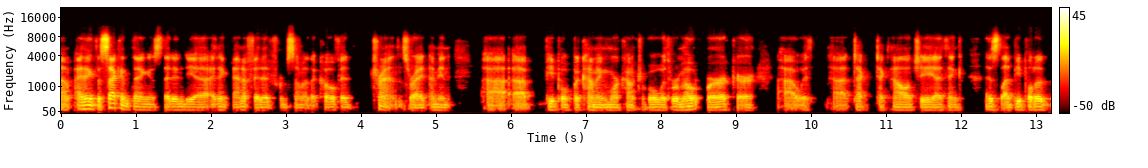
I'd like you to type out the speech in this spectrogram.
Um, I think the second thing is that India, I think, benefited from some of the COVID trends, right? I mean, uh, uh, people becoming more comfortable with remote work or uh, with uh, tech technology, I think, has led people to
